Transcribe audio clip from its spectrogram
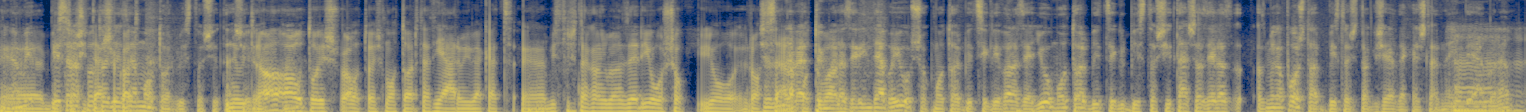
Igen, biztosításokat. Ez motorbiztosítás. Nyújt, autó és, autó és motor, tehát járműveket uh-huh. biztosítanak, amiben azért jó sok, jó rossz állapotú van. Azért Indiában jó sok motorbicikli van, azért jó motorbicikli biztosítás, azért az, az még a posta biztosítanak is érdekes lenne Indiában, nem?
